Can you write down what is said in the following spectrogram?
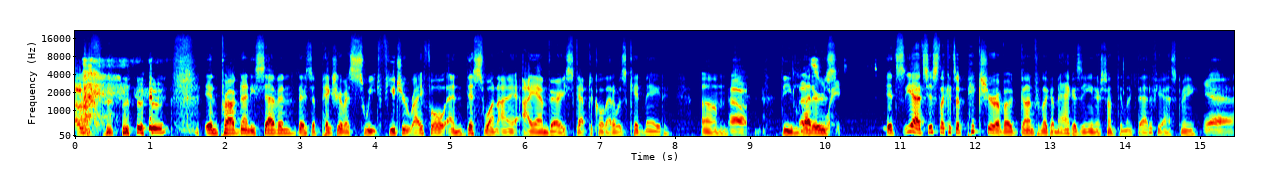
In Prog 97, there's a picture of a sweet future rifle, and this one I, I am very skeptical that it was kid made. Um, Oh, the letters, way- it's yeah, it's just like it's a picture of a gun from like a magazine or something like that. If you ask me, Yeah.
